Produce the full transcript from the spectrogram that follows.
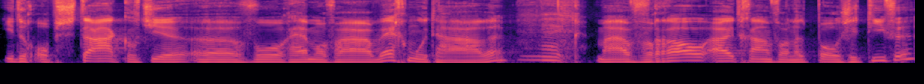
ieder obstakeltje voor hem of haar weg moet halen. Nee. Maar vooral uitgaan van het positieve.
